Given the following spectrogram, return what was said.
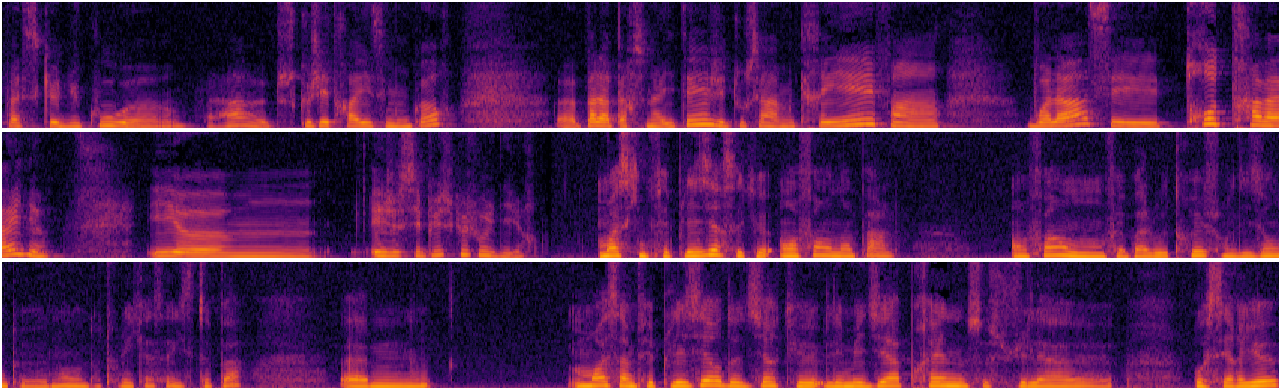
parce que du coup, euh, voilà, tout ce que j'ai travaillé c'est mon corps, pas la personnalité. J'ai tout ça à me créer. Enfin, voilà, c'est trop de travail et et je sais plus ce que je voulais dire. Moi, ce qui me fait plaisir, c'est que enfin on en parle enfin, on ne fait pas l'autruche en disant que non, dans tous les cas, ça n'existe pas. Euh, moi, ça me fait plaisir de dire que les médias prennent ce sujet-là euh, au sérieux,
